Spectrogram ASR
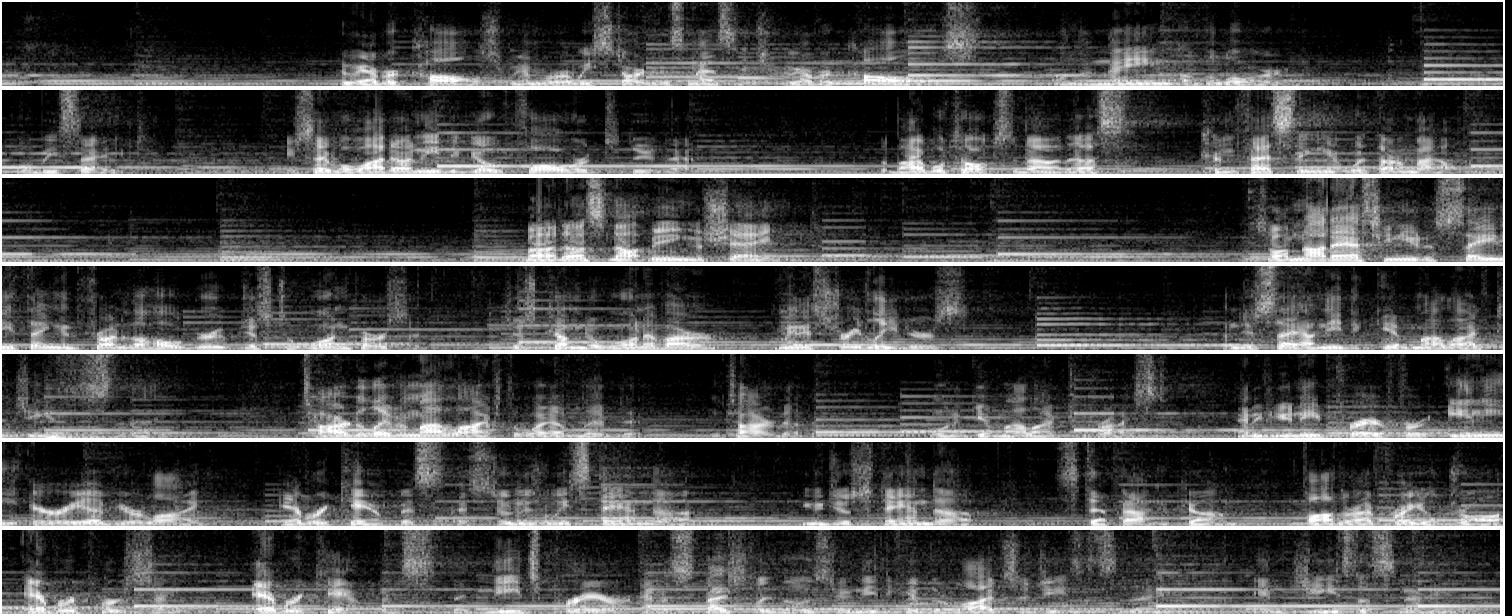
Whoever calls, remember where we started this message, whoever calls on the name of the Lord will be saved. You say, well, why do I need to go forward to do that? The Bible talks about us confessing it with our mouth, about us not being ashamed. So I'm not asking you to say anything in front of the whole group, just to one person. Just come to one of our ministry leaders and just say, I need to give my life to Jesus today. I'm tired of living my life the way I've lived it. I'm tired of it. I want to give my life to Christ. And if you need prayer for any area of your life, every campus, as soon as we stand up, you just stand up, step out, and come. Father, I pray you'll draw every person, every campus that needs prayer, and especially those who need to give their lives to Jesus today. In Jesus' name.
